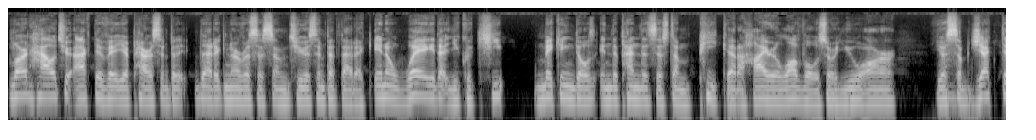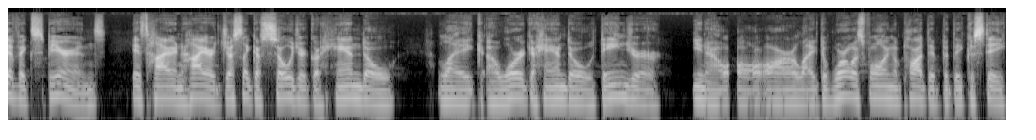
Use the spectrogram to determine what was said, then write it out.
learn how to activate your parasympathetic nervous system to your sympathetic in a way that you could keep making those independent system peak at a higher level. So you are your hmm. subjective experience is higher and higher, just like a soldier could handle like a warrior could handle danger, you know, or, or like the world was falling apart, but they could stay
